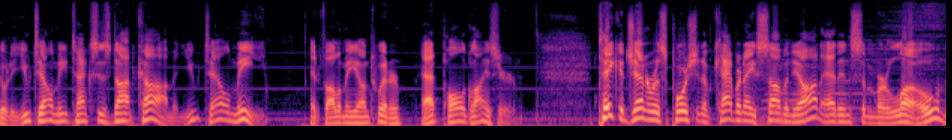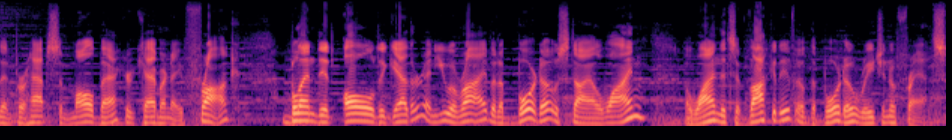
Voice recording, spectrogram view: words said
Go to youtellmetexas.com and you tell me and follow me on Twitter at Paul Gleiser. Take a generous portion of Cabernet Sauvignon, add in some Merlot, then perhaps some Malbec or Cabernet Franc. Blend it all together, and you arrive at a Bordeaux style wine, a wine that's evocative of the Bordeaux region of France.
